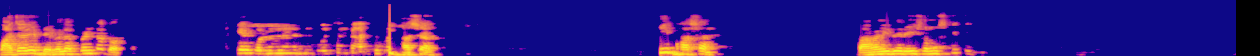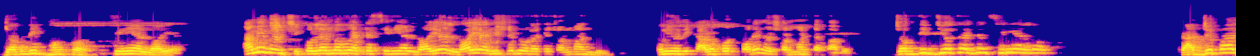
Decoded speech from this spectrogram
বাজারের ডেভেলপমেন্টটা দরকার। কি ভাষা? কি ভাষা? বাঙালিদের এই সংস্কৃতি? জগদীপ ধঙ্কর সিনিয়র লয়ার আমি বলছি কল্যাণবাবু একটা সিনিয়র লয়ার লয়ার হিসেবে ওনাকে সম্মান দিন। উনি যদি কালো কোট পরেন ওই সম্মানটা পাবেন। জগদীপ জিও তো একজন সিনিয়র লয়ার রাজ্যপাল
